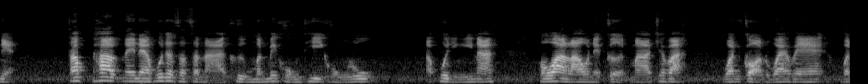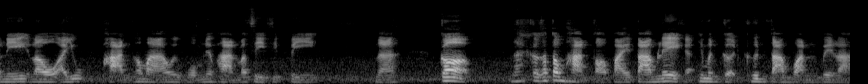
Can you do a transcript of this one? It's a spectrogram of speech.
เนี่ย ถ้าถ้าในแนวพุทธศาสนาคือมันไม่คงที่คงรูปอะพูดอย่างนี้นะ เพราะว่าเราเนี่ยเกิดมาใช่ป่ะ วันก่อนแวะแวะวันนี้เราอายุผ่านเข้ามาผมเนี่ยผ่านมาสี่สิบปีนะก็นะก็ก็ต้องผ่านต่อไปตามเลขอะที่มันเกิดขึ้นตามวันเวลา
